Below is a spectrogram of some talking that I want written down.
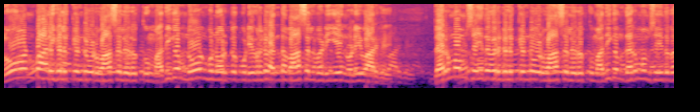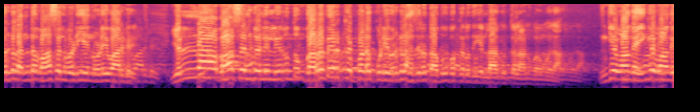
நோன்பாளிகளுக்கு என்று ஒரு வாசல் இருக்கும். அதிகம் நோன்பு நோக்கக்கூடியவர்கள் அந்த வாசல் வழியே நுழைவார்கள். தர்மம் செய்தவர்களுக்கு என்று ஒரு வாசல் இருக்கும். அதிகம் தர்மம் செய்தவர்கள் அந்த வாசல் வழியே நுழைவார்கள். எல்லா வாசல்களில் இருந்தும் வரவேற்கப்படக்கூடியவர்கள் ஹசரத் அபூபக்கரது எல்லா குத்தலானுவங்க தான் இங்க வாங்க இங்க வாங்க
